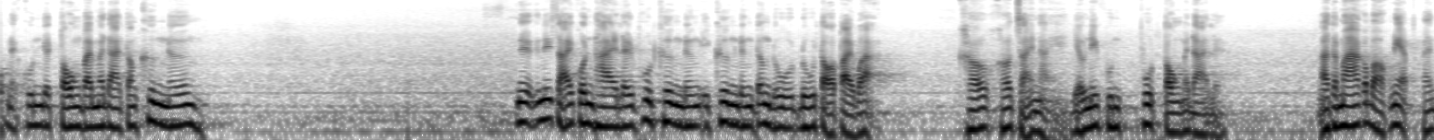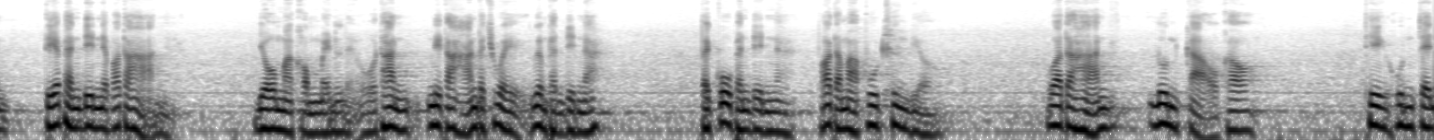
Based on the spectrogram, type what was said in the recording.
กเนี่ย คุณจะตรงไปไม่ได้ต้องครึ่งหนึ่งนี่นิสัยคนไทยเลยพูดครึ่งหนึ่งอีกครึ่งหนึ่งต้องดูดูต่อไปว่าเขาเขาสายไหน เดี๋ยวนี้คุณพูดตรงไม่ได้เลยอาตมาก็บอกเนี่ยเตียแผ่นดินเนี่ยพระทหารเนี่ย โยมมาคอมเมนต์เลยโอ้ท่านนี่ทหารไปช่วยเรื่องแผ่นดินนะ ไปกู้แผ่นดินนะเพราะอาตมาพูดครึ่งเดียว ว่าทหารรุ่นเก่าเขาที่คุณเตน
